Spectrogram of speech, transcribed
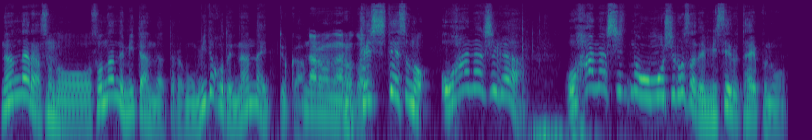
なんならその、そんなんで見たんだったらもう見たことにならないっていうか、なるほどなるほど決してその、お話が、お話の面白さで見せるタイプの、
